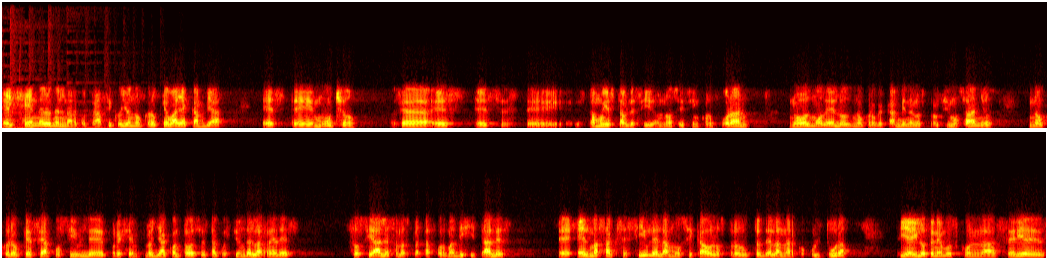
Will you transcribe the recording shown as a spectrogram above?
El género en el narcotráfico yo no creo que vaya a cambiar este mucho, o sea, es es este está muy establecido, ¿no? Si se incorporan nuevos modelos, no creo que cambien en los próximos años. No creo que sea posible, por ejemplo, ya con toda esta cuestión de las redes sociales o las plataformas digitales, eh, es más accesible la música o los productos de la narcocultura. Y ahí lo tenemos con las series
